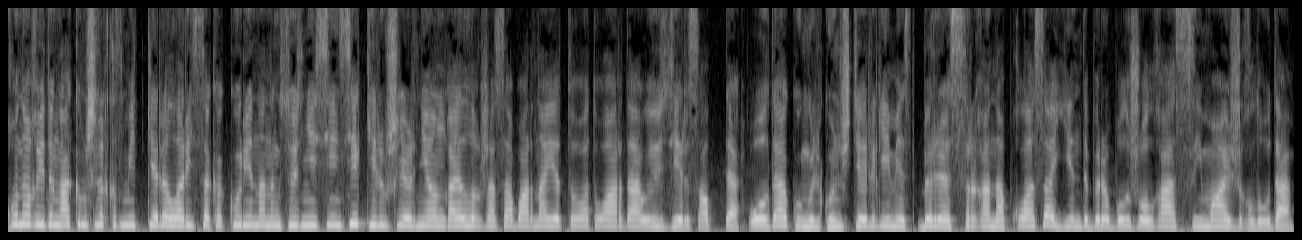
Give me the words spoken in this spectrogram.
Қонақ үйдің әкімшілік қызметкері Лариса Кокуринаның сөзіне сенсек, келушілеріне ыңғайлылық жасап арнайы тротуарда өздері салыпты. Ол да көңіл көншітерлік емес. Бірі сырғанап құласа, енді бірі бұл жолға сыймай жығылуда.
